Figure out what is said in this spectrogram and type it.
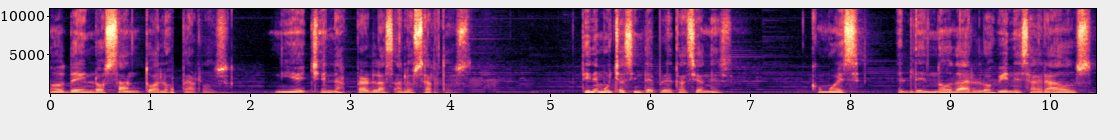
no den lo santo a los perros, ni echen las perlas a los cerdos. Tiene muchas interpretaciones, como es el de no dar los bienes sagrados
